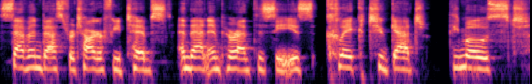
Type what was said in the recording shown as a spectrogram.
seven best photography tips, and then in parentheses, click to get the most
